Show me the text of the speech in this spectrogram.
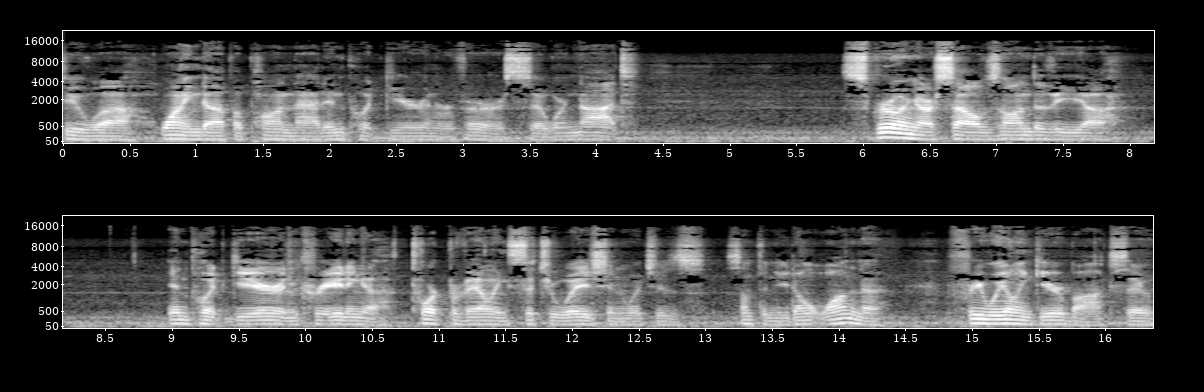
to uh, wind up upon that input gear in reverse so we're not screwing ourselves onto the uh, input gear and creating a torque prevailing situation which is something you don't want in a freewheeling gearbox so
